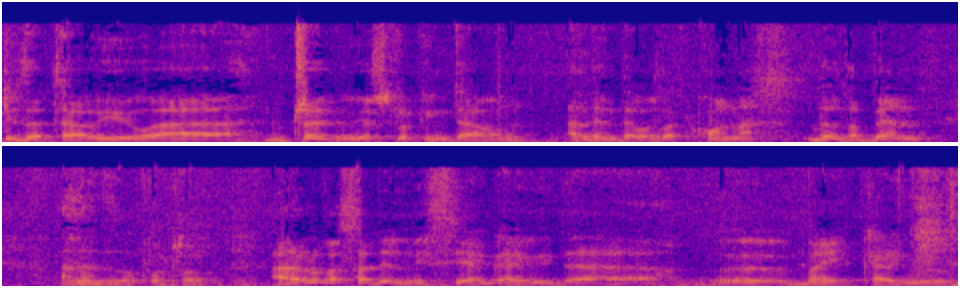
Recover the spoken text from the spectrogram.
Is that uh, we were driving, we were sloping down, and then there was a corner, there was a bend, and then there's a pothole. And all of a sudden, we see a guy with a uh, bike carrying milk.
